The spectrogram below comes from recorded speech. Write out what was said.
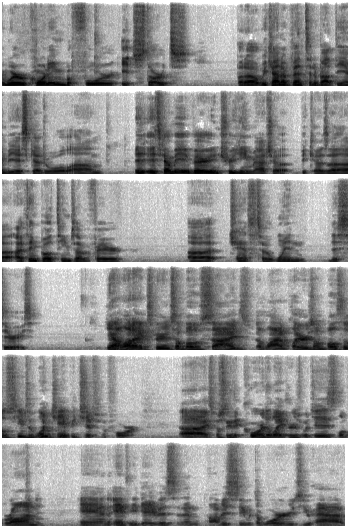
we're recording before it starts, but uh, we kind of vented about the NBA schedule. It, it's going to be a very intriguing matchup because uh, I think both teams have a fair uh, chance to win this series. Yeah, a lot of experience on both sides. A lot of players on both of those teams have won championships before, uh, especially the core of the Lakers, which is LeBron and Anthony Davis. And then obviously with the Warriors, you have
